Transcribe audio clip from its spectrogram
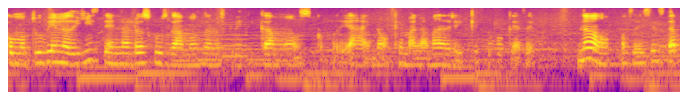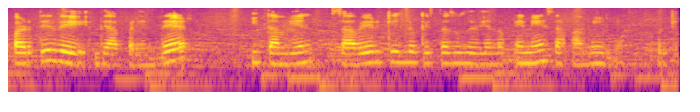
como tú bien lo dijiste, no los juzgamos, no los criticamos como de, ay, no, qué mala madre, qué tuvo que hacer. No, o sea, es esta parte de, de aprender y también saber qué es lo que está sucediendo en esa familia, porque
